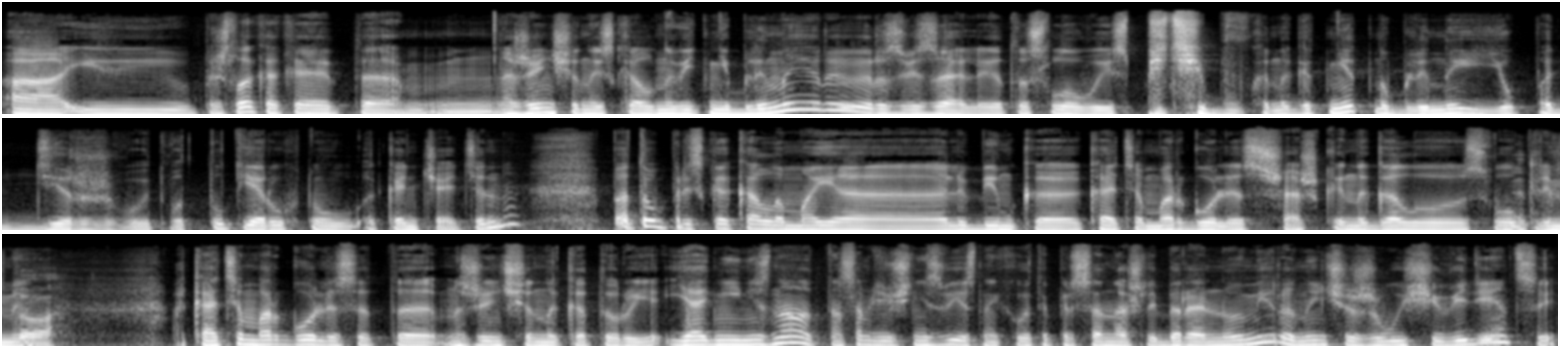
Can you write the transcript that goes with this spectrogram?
а и пришла какая-то женщина и сказала, ну ведь не блины развязали это слово из пяти букв. Она говорит, нет, но блины ее поддерживают. Вот тут я рухнул окончательно. Потом прискакала моя любимка Катя Марголя с шашкой на голову, с воплями. Это кто? А Катя Марголис – это женщина, которую... Я о ней не знал, это на самом деле очень известный какой-то персонаж либерального мира, нынче живущий в Венеции.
